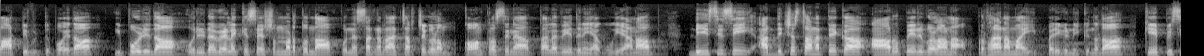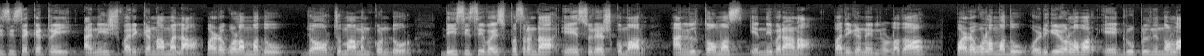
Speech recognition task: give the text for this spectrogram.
പാർട്ടി വിട്ടുപോയത്. ഇപ്പോഴിതാ ഒരിടവേളയ്ക്ക് ശേഷം നടത്തുന്ന പുനഃസംഘടനാ ചർച്ചകളും കോൺഗ്രസിന് തലവേദനയാകുകയാണ്. ഡി സി സി അധ്യക്ഷ സ്ഥാനത്തേക്ക് ആറു പേരുകളാണ് പ്രധാനമായി പരിഗണിക്കുന്നത്. K P C C secretary Anish Varikkannamala Pazhakulam Madhu George Mammen Kondoor D C C vice president A Suresh Kumar Anil Thomas എന്നിവരാണ് പരിഗണനയിലുള്ളത്. പഴകുളം മധു ഒഴികെയുള്ളവർ എ ഗ്രൂപ്പിൽ നിന്നുള്ള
